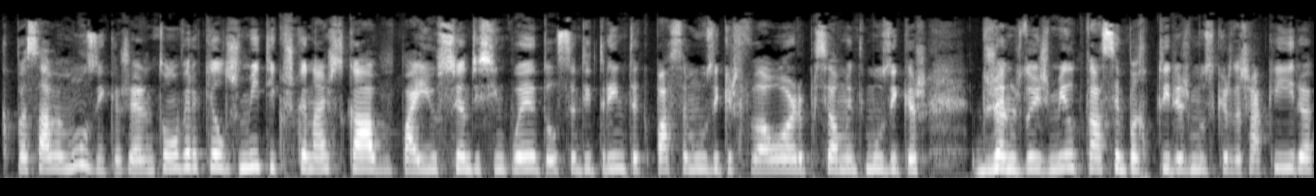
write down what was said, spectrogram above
que passava músicas. Eram, estão a ver aqueles míticos canais de cabo, pá, aí o 150 ou 130 que passa músicas toda hora, principalmente músicas dos anos 2000, que está sempre a repetir as músicas da Shakira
